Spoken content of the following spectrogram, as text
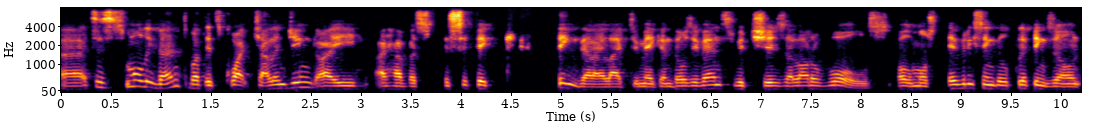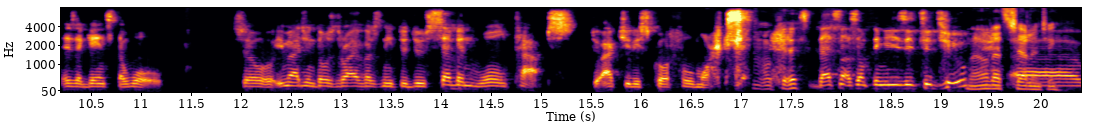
Uh, it's a small event, but it's quite challenging. I I have a specific thing that I like to make in those events, which is a lot of walls. Almost every single clipping zone is against a wall. So imagine those drivers need to do seven wall taps to actually score full marks. Okay, that's not something easy to do. No, that's challenging. Uh,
